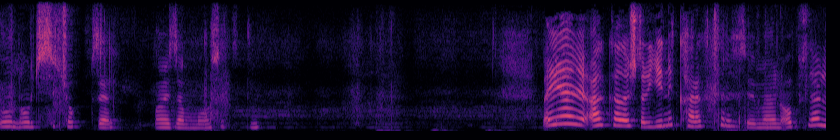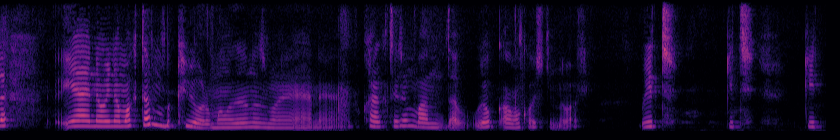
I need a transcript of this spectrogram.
Bunun ultisi çok güzel. O yüzden bunu seçtim. Ben yani arkadaşlar yeni karakter istiyorum. Yani opslerle yani oynamaktan bıkıyorum anladınız mı yani. Bu karakterin bende yok ama kostümü var. Git. Git. Git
